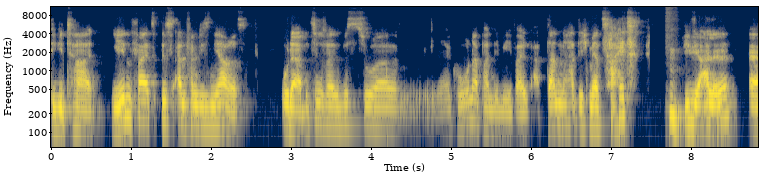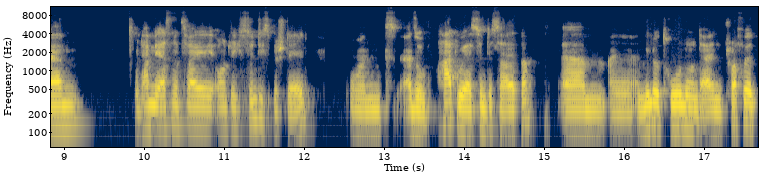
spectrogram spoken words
digital. Jedenfalls bis Anfang diesen Jahres oder beziehungsweise bis zur äh, Corona-Pandemie, weil ab dann hatte ich mehr Zeit, wie wir alle, ähm, und haben mir erstmal zwei ordentliche Synthes bestellt. Und also Hardware-Synthesizer, ähm, ein, Mellotron und ein Prophet,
